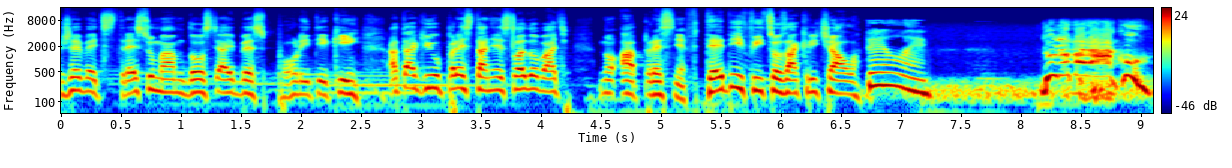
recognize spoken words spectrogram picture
že veď stresu mám dosť aj bez politiky a tak ju prestane sledovať. No a presne vtedy Fico zakričal Pele. Jdu do baráku.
